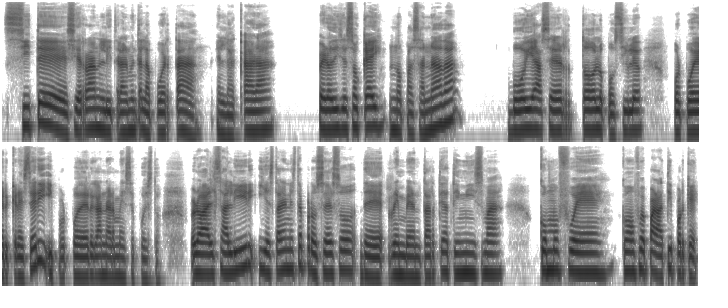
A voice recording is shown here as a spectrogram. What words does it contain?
sí te cierran literalmente la puerta en la cara, pero dices, ok, no pasa nada, voy a hacer todo lo posible por poder crecer y, por poder ganarme ese puesto. Pero al salir y estar en este proceso de reinventarte a ti misma, ¿cómo fue, cómo fue para ti? Porque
